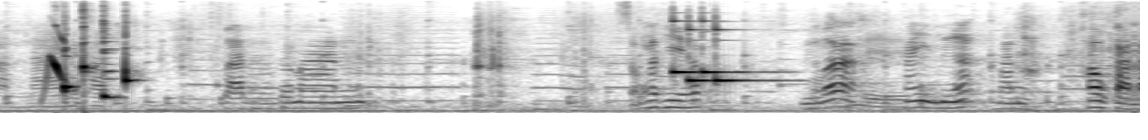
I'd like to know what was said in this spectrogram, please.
ปั่นน้ำไหมครับสั่นประมาณ 2 นาทีครับ หรือว่าโอเคให้เนื้อมันเข้ากัน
